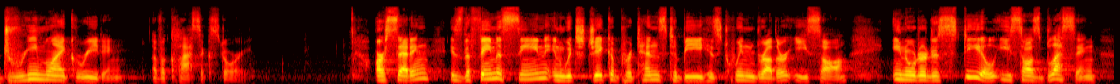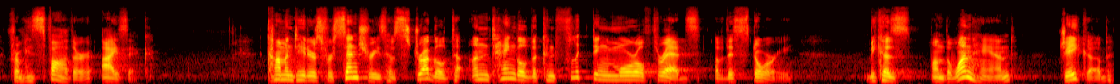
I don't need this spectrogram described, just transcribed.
dreamlike reading of a classic story. Our setting is the famous scene in which Jacob pretends to be his twin brother Esau in order to steal Esau's blessing from his father Isaac. Commentators for centuries have struggled to untangle the conflicting moral threads of this story. Because, on the one hand, Jacob,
